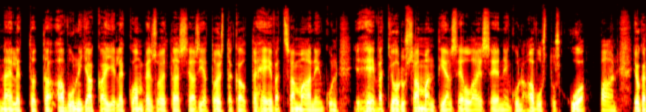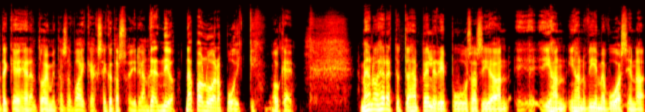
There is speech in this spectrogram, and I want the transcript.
näille tota, avun jakajille kompensoitaisiin se asia toista kautta, he eivät samaa niin kuin, he eivät joudu saman tien sellaiseen niin kuin avustuskuoppaan, joka tekee heidän toimintansa vaikeaksi. Eikö tässä ole ideana? Joo, napanuora poikki. Okei. Okay. Mehän on herätty tähän peliriippuvuusasiaan ihan, ihan viime vuosina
